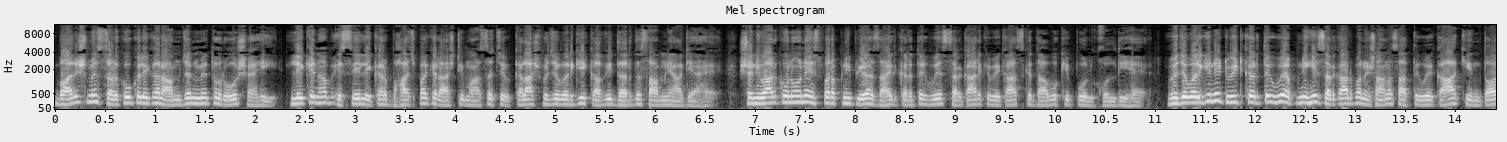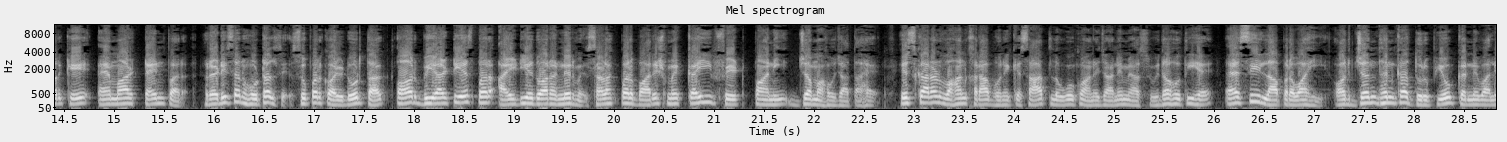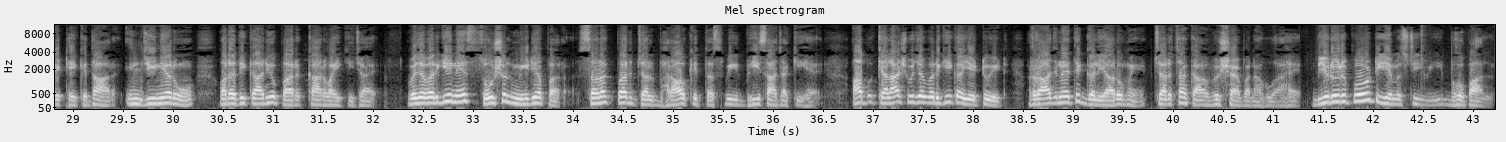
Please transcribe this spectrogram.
बारिश में सड़कों को लेकर आमजन में तो रोष है ही, लेकिन अब इसे लेकर भाजपा के राष्ट्रीय महासचिव कैलाश विजयवर्गीय का भी दर्द सामने आ गया है। शनिवार को उन्होंने इस पर अपनी पीड़ा ज़ाहिर करते हुए सरकार के विकास के दावों की पोल खोल दी है। विजयवर्गीय ने ट्वीट करते हुए अपनी ही सरकार पर निशाना साधते हुए कहा कि इंदौर के M R ten Radisson hotel से सुपर कॉरिडोर तक और बी बीआरटीएस पर आईडीए द्वारा निर्मित सड़क पर बारिश में कई फीट पानी जमा हो जाता है। इस कारण वाहन खराब होने के साथ लोगों को आने जाने में असुविधा होती है। ऐसी लापरवाही और जनधन का दुरुपयोग करने वाले ठेकेदार, इंजीनियर इंजीनियरों और अधिकारियों पर कार्रवाई की जाए। विजयवर्गीय ने सोशल मीडिया पर सड़क पर जल भराव की तस्वीर भी साझा की है। अब कैलाश विजयवर्गीय का ये ट्वीट राजनीतिक गलियारों में चर्चा का विषय बना हुआ है। Bureau report TV, Bhopal.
